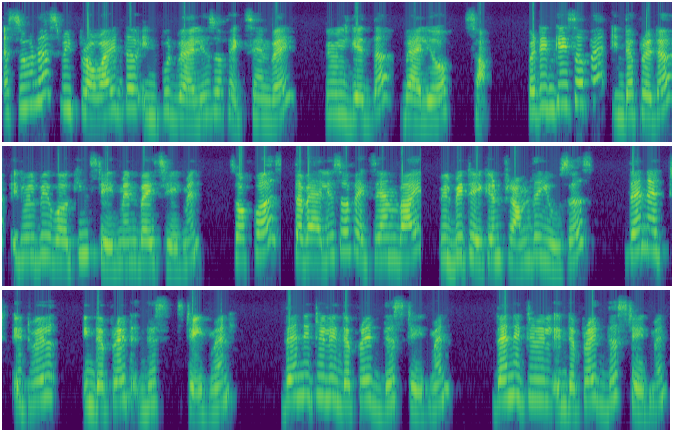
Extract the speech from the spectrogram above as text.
as soon as we provide the input values of x and y we will get the value of sum. But in case of an interpreter it will be working statement by statement. So first the values of x and y will be taken from the users. Then it, it will interpret this statement then it will interpret this statement, then it will interpret this statement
